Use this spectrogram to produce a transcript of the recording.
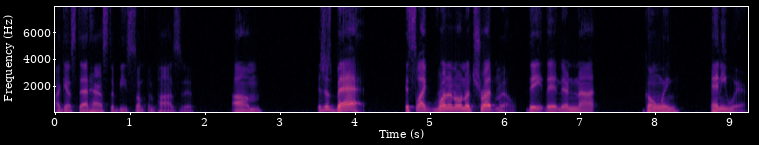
I guess that has to be something positive. Um, it's just bad. It's like running on a treadmill. They, they, they're not going anywhere.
